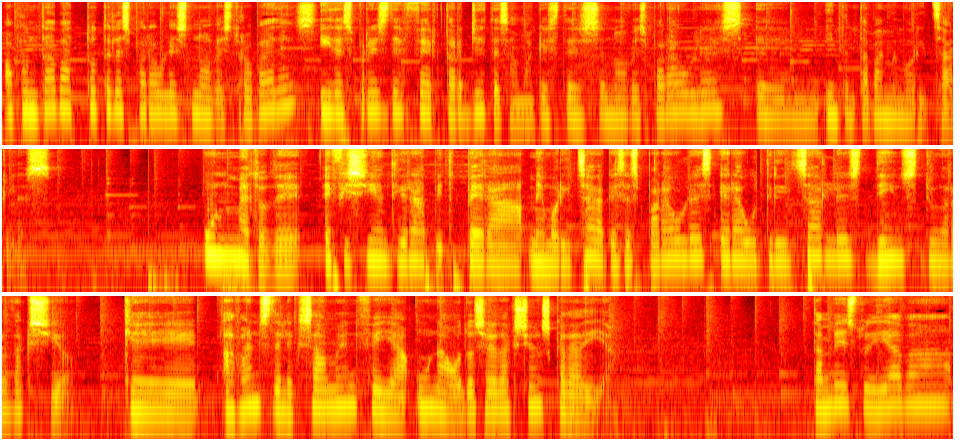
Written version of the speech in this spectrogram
Apuntava totes les paraules noves trobades i després de fer targetes amb aquestes noves paraules, eh, intentava memoritzar-les. Un mètode eficient i ràpid per a memoritzar aquestes paraules era utilitzar-les dins d'una redacció, que abans de l'examen feia una o dues redaccions cada dia. També estudiava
